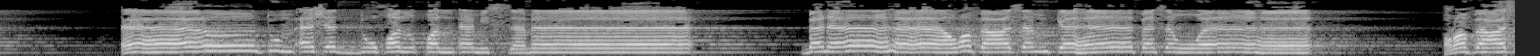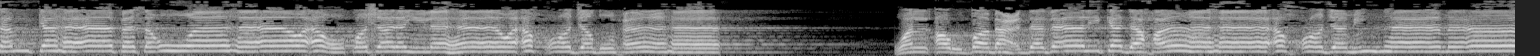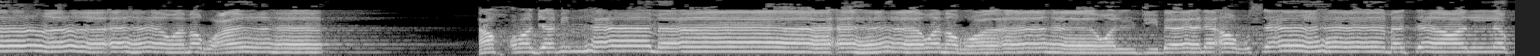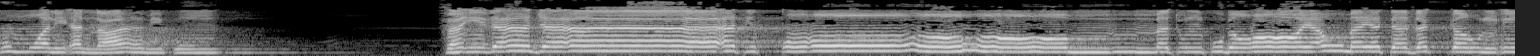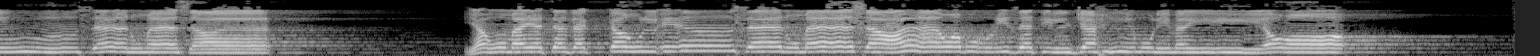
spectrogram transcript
أنتم أشد خلقا أم السماء بناها رفع سمكها فسواها رفع سمكها فسواها وأغطش ليلها وأخرج ضحاها والأرض بعد ذلك دحاها أخرج منها ماءها ومرعاها. أخرج منها ماءها ومرعاها والجبال أرساها متاعا لكم ولأنعامكم. فإذا جاءت الطامة الكبرى يوم يتذكر الإنسان ما سعى يوم يتذكر الإنسان ما سعى وبرزت الجحيم لمن يرى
